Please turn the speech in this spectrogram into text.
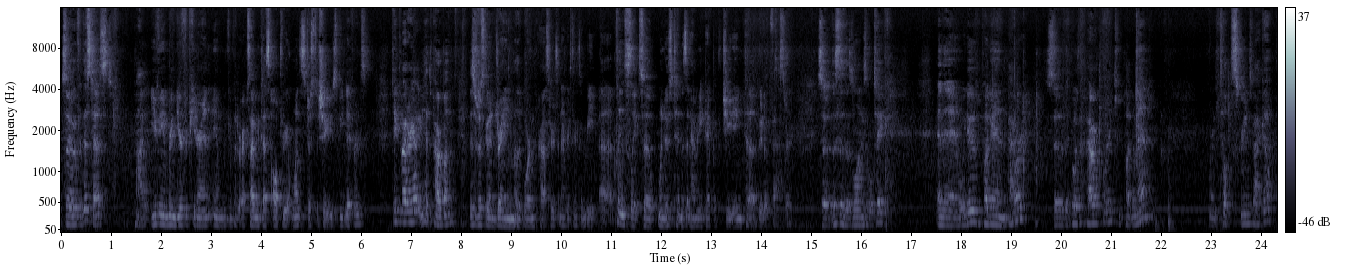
So for this test, uh, you can even bring your computer in and we can put it right beside me test all three at once just to show you speed difference. Take the battery out, you hit the power button. This is just going to drain the motherboard and the processors and everything's to be uh, clean slate so Windows 10 doesn't have any type of cheating to boot up faster. So this is as long as it will take. And then what we do is we plug in the power. So they both have power ports, we plug them in. We're gonna tilt the screens back up.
